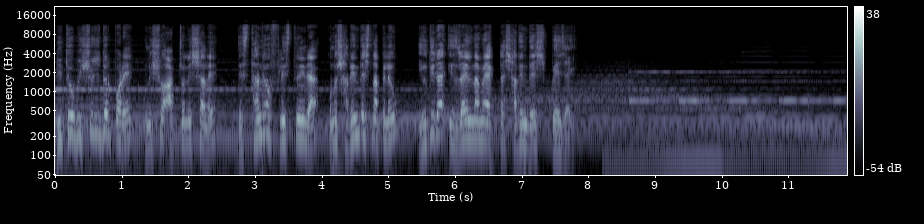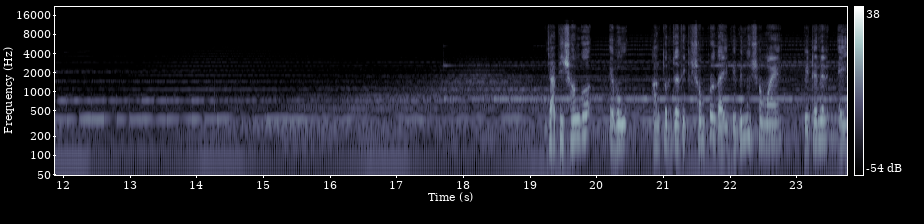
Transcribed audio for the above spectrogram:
দ্বিতীয় বিশ্বযুদ্ধের পরে উনিশশো আটচল্লিশ সালে স্থানীয় ফিলিস্তিনিরা কোনো স্বাধীন দেশ না পেলেও ইহুদিরা ইসরায়েল নামে একটা স্বাধীন দেশ পেয়ে যায়। জাতিসংঘ এবং আন্তর্জাতিক সম্প্রদায় বিভিন্ন সময়ে ব্রিটেনের এই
